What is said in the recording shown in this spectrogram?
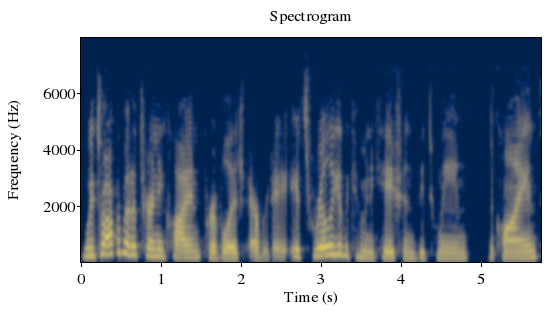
We talk about attorney-client privilege every day. It's really the communication between the client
